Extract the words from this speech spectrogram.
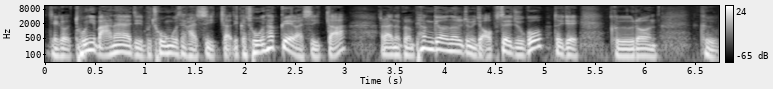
이제 그 돈이 많아야지 뭐 좋은 곳에 갈 수 있다, 그러니까 좋은 학교에 갈 수 있다라는 그런 편견을 좀 이제 없애주고 또 이제 그런 그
